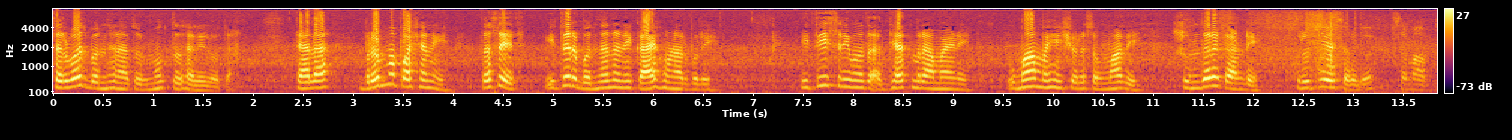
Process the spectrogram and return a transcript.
सर्वच बंधनातून मुक्त झालेला होता. त्याला ब्रह्मपाशाने तसेच इतर बंधनाने काय होणार बरे? इति श्रीमद अध्यात्म रामायणे उमामहेश्वर संवादे सुंदरकांडे तृतीय सर्ग समाप्त.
